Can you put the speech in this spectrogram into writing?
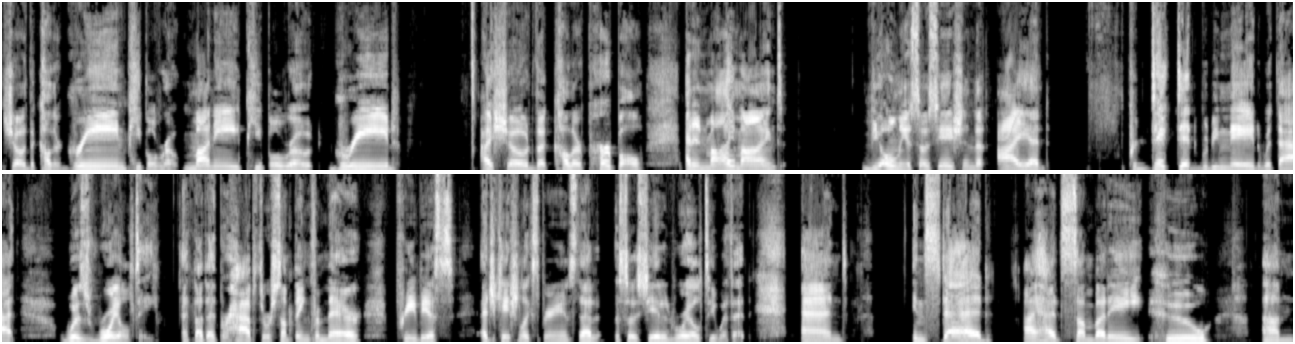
showed the color green. People wrote money. People wrote greed. I showed the color purple. And in my mind, the only association that I had predicted would be made with that was royalty. I thought that perhaps there was something from their previous educational experience that associated royalty with it. And instead, I had somebody who um,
